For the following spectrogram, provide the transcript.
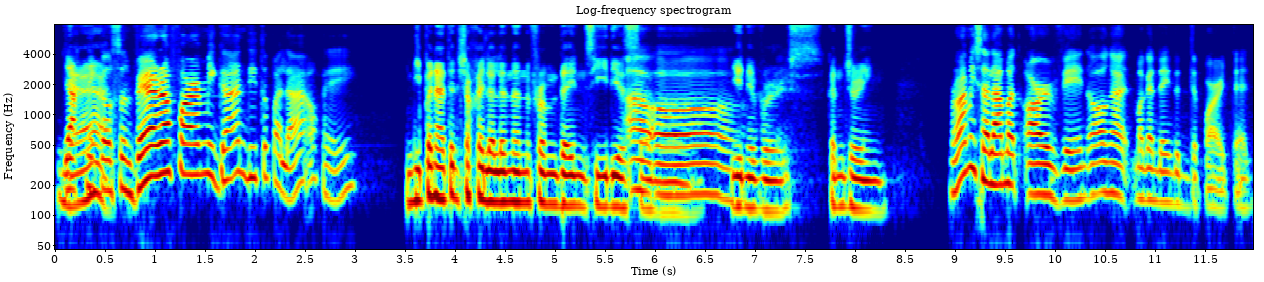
Jack Yeah. Nicholson. Vera Farmiga, dito pala. Okay. Hindi pa natin siya kilalanan from the Insidious Ah, ano, oo. universe. Conjuring. Maraming salamat, Arvin. Oo nga, maganda yung The Departed.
